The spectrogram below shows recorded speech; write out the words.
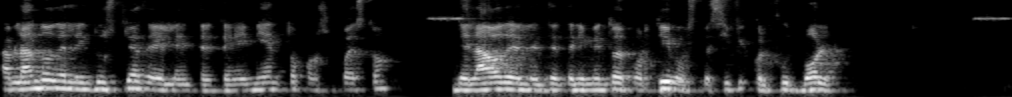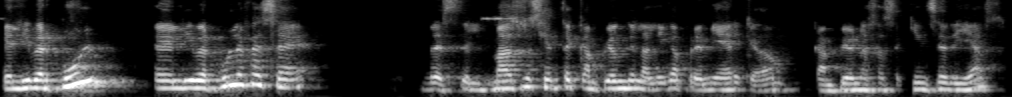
hablando de la industria del entretenimiento, por supuesto, del lado del entretenimiento deportivo, específico el fútbol. El Liverpool, el Liverpool FC, el más reciente campeón de la Liga Premier, quedaron campeones hace 15 días,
